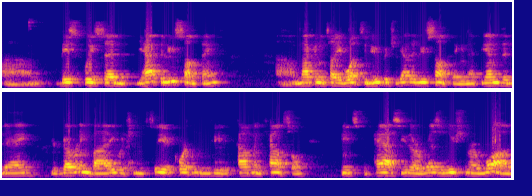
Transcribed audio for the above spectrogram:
um, basically said, you have to do something. Uh, I'm not going to tell you what to do, but you got to do something. And at the end of the day, your governing body, which in the city of Cortland would be the common council, needs to pass either a resolution or a law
